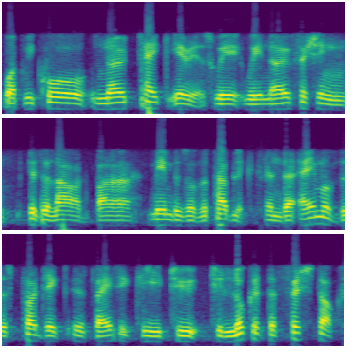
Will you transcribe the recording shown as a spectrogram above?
what we call no-take areas where, where no fishing is allowed by members of the public. And the aim of this project is basically to, to look at the fish stocks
